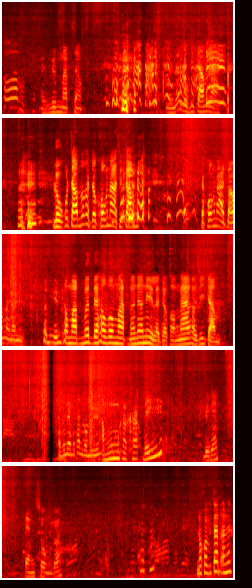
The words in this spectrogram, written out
โคมำเอ้ยลืมมัดซ้นี่นะลูกที่จำน่ะลูกประจำแล้วก็เจ้าของหน้าสิจำเจ้าของหน้าจำอะไรนั่นนี่ำคนอื่นเขามัดมืดแต่เขาบ่มัดเนาะแนวนี้แหละเจ้าของหน้าเขาชี้จทำเป็นแรงประทันกับมือำอามุมคักๆเด้เดี๋ยวกันแต่งทรงก่อนเราขอไปตัดเอานะ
